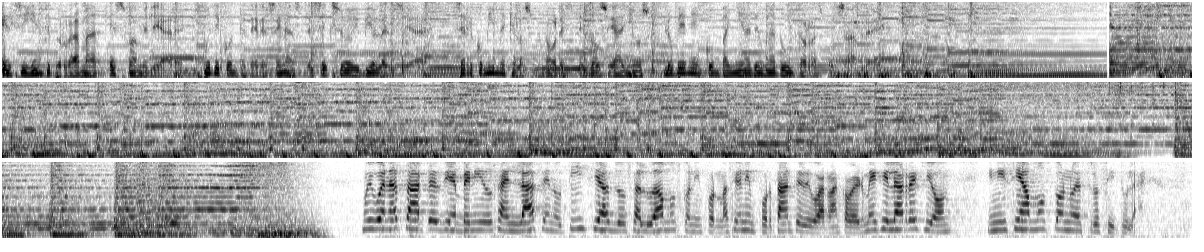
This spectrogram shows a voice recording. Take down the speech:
El siguiente programa es familiar. Puede contener escenas de sexo y violencia. Se recomienda que los menores de 12 años lo vean en compañía de un adulto responsable. Tardes, bienvenidos a Enlace Noticias. Los saludamos con información importante de Barranca Bermeja y la región. Iniciamos con nuestros titulares.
